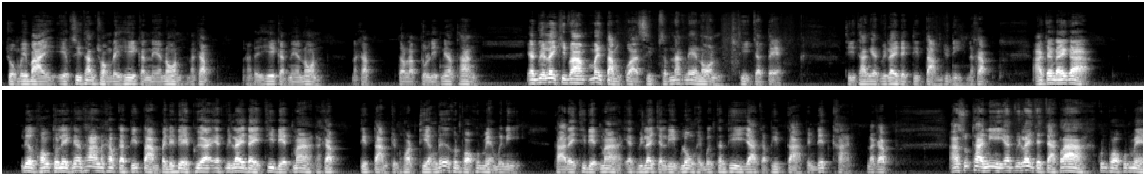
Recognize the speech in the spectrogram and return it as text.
ช่วงบ่ายเอฟซีทางช่องได้เฮกันแน่นอนนะครับได้เฮกันแน่นอนนะครับสำหรับตัวเลขแนวทางแอดเวลไลคิดว่าไม่ต่ำกว่า 10 สำนักแน่นอนที่จะแตก ที่ทางแอดวิไลเด็กติดตามอยู่นี่นะครับอาจังใดก็ เรื่องของตัวเลขแนวทางนะครับก็ติดตามไปเรื่อยๆ เพื่อแอดวิไลได้ที่เด็ดมานะครับ ติดตามจนฮอดเทียงเด้อคุณพ่อคุณแม่มือนี้ถ้าได้ที่เด็ดมาแอดวิไลจะรีบลงให้เบิ่งทันทียากับพริบตาเป็นเด็ดขาดนะครับอาสุดท้ายนี้แอดวิไลจะจากลาคุณพ่อคุณแม่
